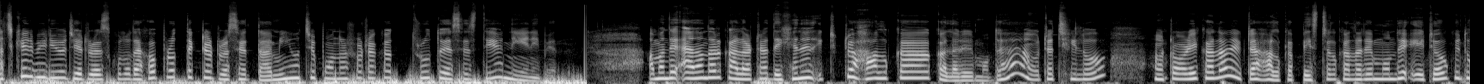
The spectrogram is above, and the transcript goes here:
আজকের ভিডিও যে ড্রেসগুলো দেখো, প্রত্যেকটা ড্রেসের দামই হচ্ছে পনেরোশো টাকা, দ্রুত এসএস দিয়ে নিয়ে নেবেন। আমাদের অ্যানাদার কালারটা দেখে নেন, একটু একটু হালকা কালারের মধ্যে হ্যাঁ? ওটা ছিল টরে কালার একটা হালকা পেস্টাল কালারের মধ্যে। এটাও কিন্তু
